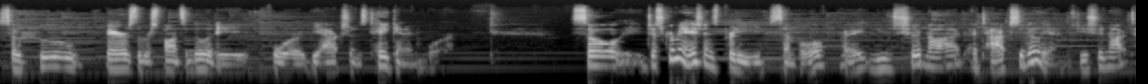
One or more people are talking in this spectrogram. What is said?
So, who bears the responsibility for the actions taken in war? So, discrimination is pretty simple, right? You should not attack civilians, you should not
